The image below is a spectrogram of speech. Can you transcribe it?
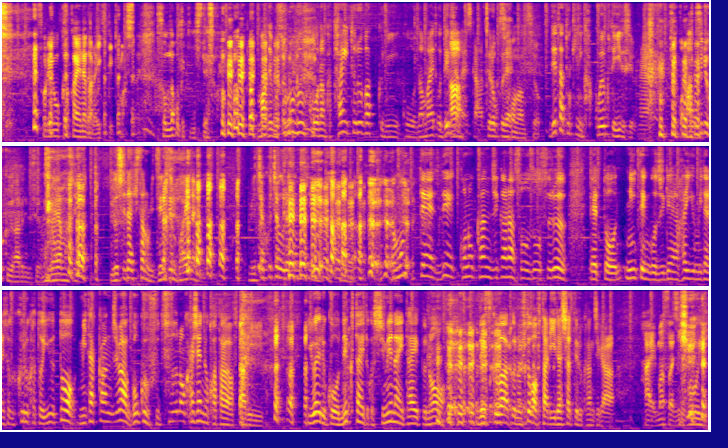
それを抱えながら生きてきましたね。そんなこと気にしてんの？まあでもその分こうなんかタイトルバックにこう名前とか出るじゃないですか テロップで。そうなんですよ。出た時にかっこよくていいですよね。結構圧力があるんですよね。羨ましい吉田久典全然映えない。めちゃくちゃ羨ましい思ってでこの感じから想像する、えっと、2.5次元俳優みたいな人が来るかというと見た感じはごく普通の会社員の方が2人。いわゆるこうネクタイとか締めないタイプのデスクワークの人が2人いらっしゃってる感じがはいまさに。すごいで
